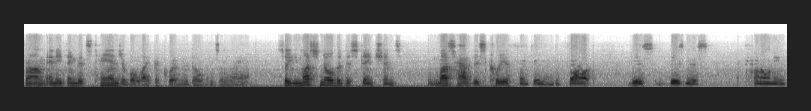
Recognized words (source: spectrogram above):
from anything that's tangible, like equipment, buildings, and land. So you must know the distinctions. You must have this clear thinking and develop this business accounting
